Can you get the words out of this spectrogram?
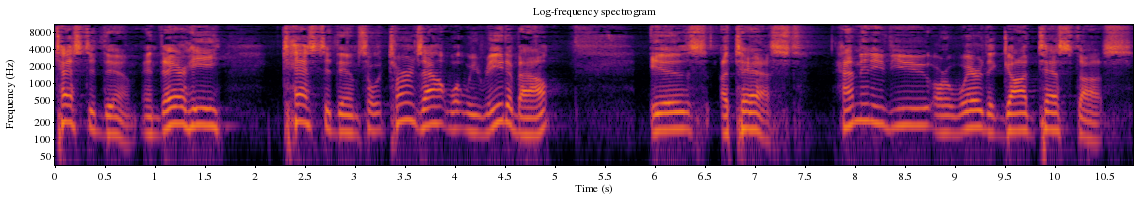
Tested them. And there he tested them. So it turns out what we read about is a test. How many of you are aware that God tests us?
